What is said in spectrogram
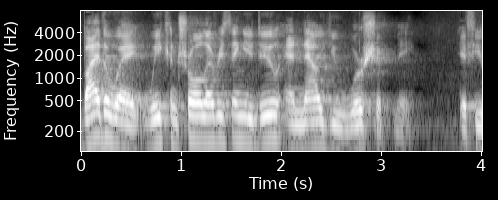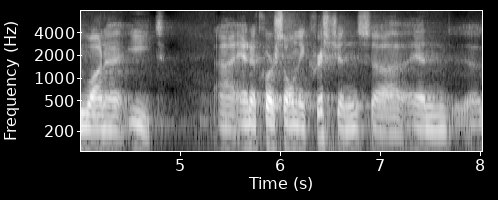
by the way, we control everything you do, and now you worship me if you want to eat. Uh, and of course, only Christians uh, and uh,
